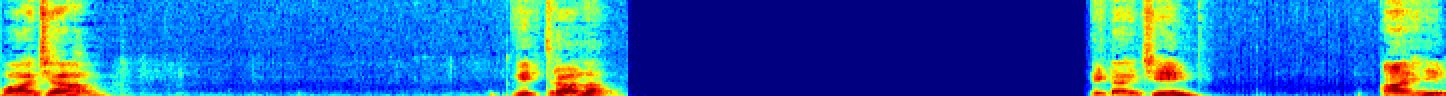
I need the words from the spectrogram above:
माझ्या मित्राला भेटायचे आहे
